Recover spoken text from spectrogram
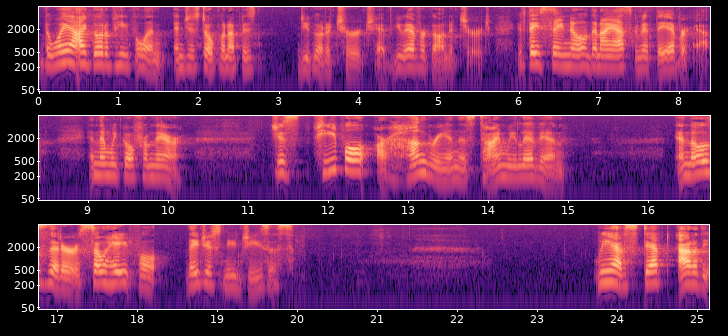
The way I go to people and, and just open up is do you go to church? Have you ever gone to church? If they say no, then I ask them if they ever have. And then we go from there. Just people are hungry in this time we live in. And those that are so hateful, they just need Jesus. we have stepped out of the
